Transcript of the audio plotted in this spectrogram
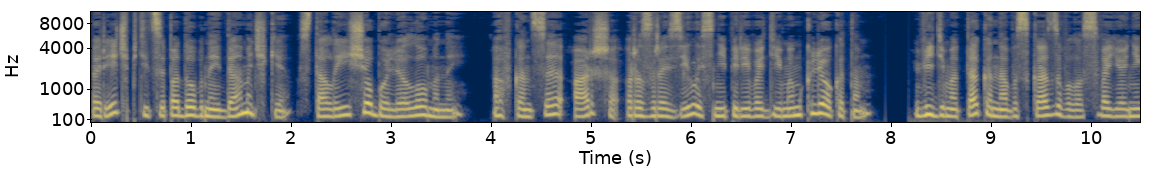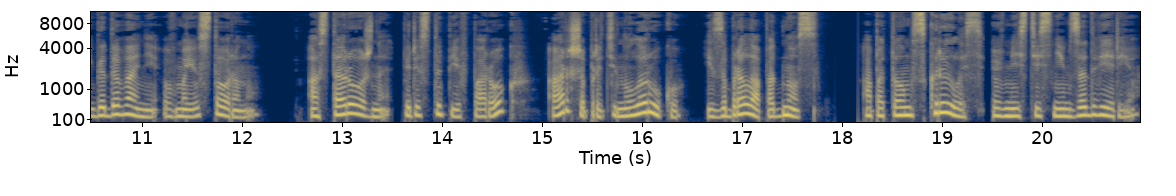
речь птицеподобной дамочки стала еще более ломаной, а в конце Арша разразилась непереводимым клёкотом. Видимо, так она высказывала свое негодование в мою сторону. Осторожно переступив порог, Арша протянула руку и забрала поднос, а потом скрылась вместе с ним за дверью.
